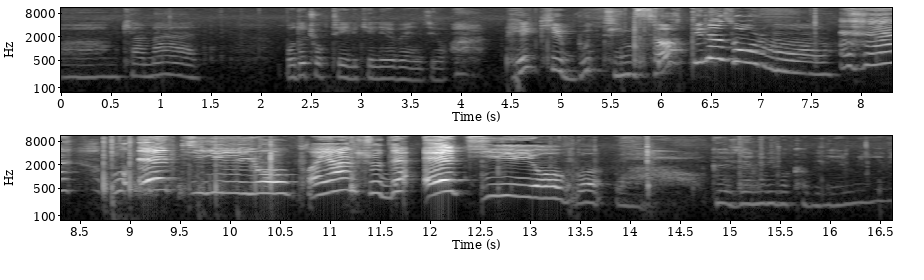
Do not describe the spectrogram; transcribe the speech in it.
Aa, mükemmel. O da çok tehlikeliye benziyor. Peki bu timsah dinozor mu? Aha, bu et yiyor. Payan suda et yiyor bu. Wow. Gözlerine bir bakabilir miyim?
